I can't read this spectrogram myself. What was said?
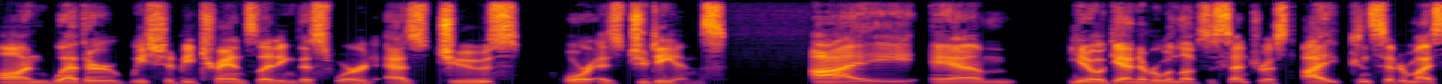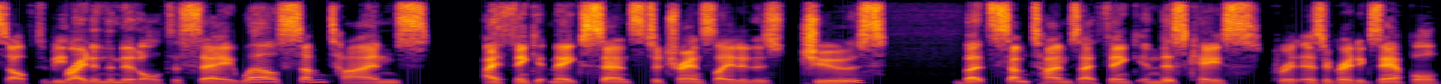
on whether we should be translating this word as Jews or as Judeans. I am, you know, again, everyone loves a centrist. I consider myself to be right in the middle to say, well, sometimes I think it makes sense to translate it as Jews. But sometimes I think in this case, for, as a great example,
